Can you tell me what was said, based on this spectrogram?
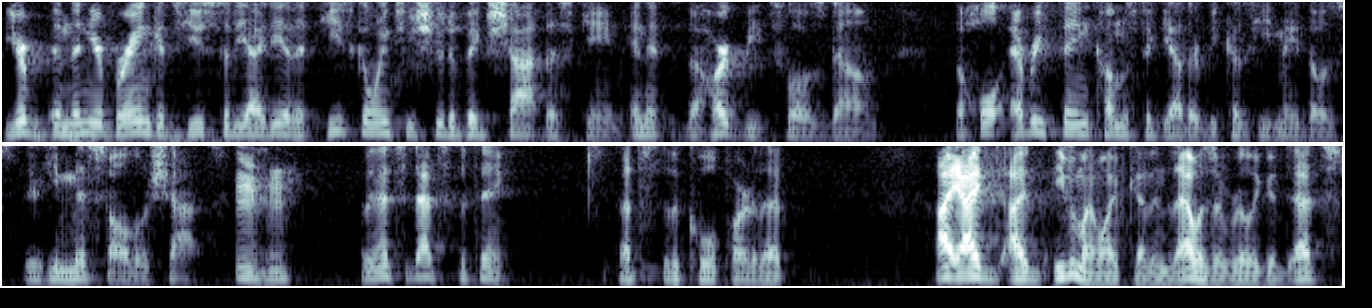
Your and then your brain gets used to the idea that he's going to shoot a big shot this game, and it, the heartbeat slows down. The whole everything comes together because he made those. He missed all those shots. Mm-hmm. I mean, that's that's the thing. That's the cool part of that. I, I, I, even my wife got into that. Was a really good. That's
